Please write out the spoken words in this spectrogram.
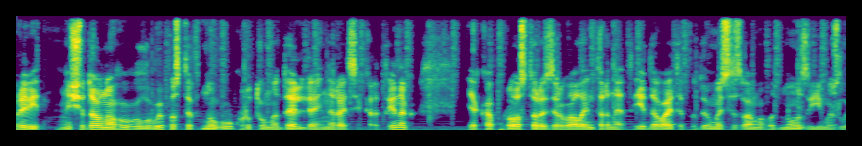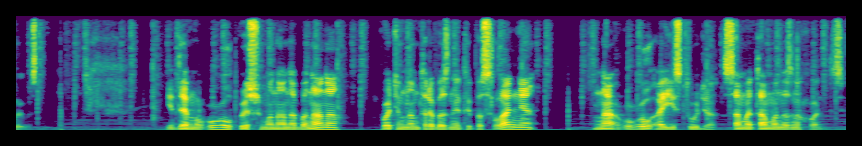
Привіт! Нещодавно Google випустив нову круту модель для генерації картинок, яка просто розірвала інтернет. І давайте подивимося з вами одну з її можливостей. Йдемо в Google, пишемо Nana Banana, потім нам треба знайти посилання на Google AI Studio. Саме там вона знаходиться.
